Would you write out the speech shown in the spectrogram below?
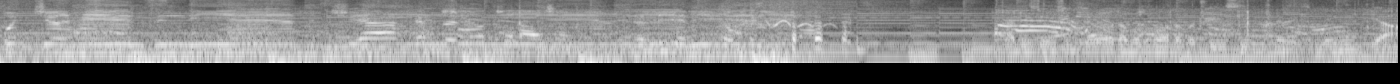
Put your hands in the air. Put your hands in the air. That is 060 double four double three C. My name is Ming. Yeah,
